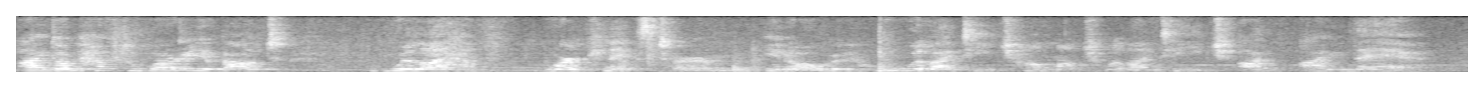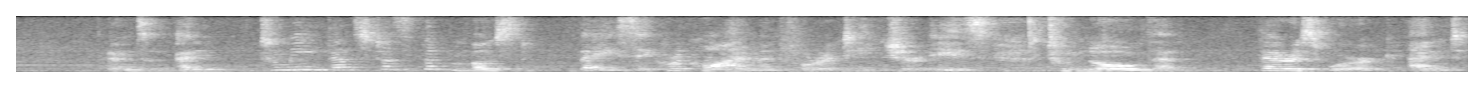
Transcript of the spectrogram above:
I don't have to worry about will I have work next term, you know, who will I teach, how much will I teach, I, I'm there. And, and to me, that's just the most basic requirement for a teacher is to know that there is work and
